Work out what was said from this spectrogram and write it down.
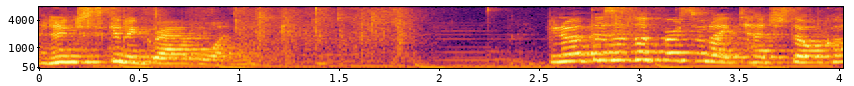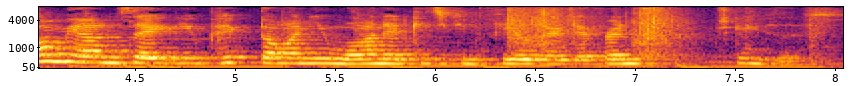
And I'm just gonna grab one. You know what, this is the first one I touched. Don't call me out and say you picked the one you wanted because you can feel their difference. I'm just gonna use this.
